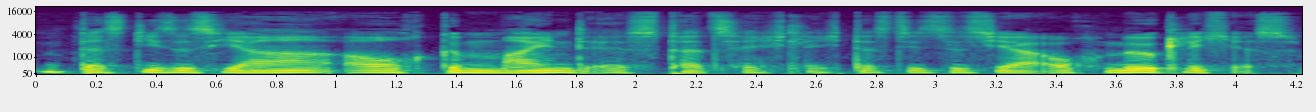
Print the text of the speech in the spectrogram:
dass dieses Jahr auch gemeint ist tatsächlich, dass dieses Jahr auch möglich ist.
